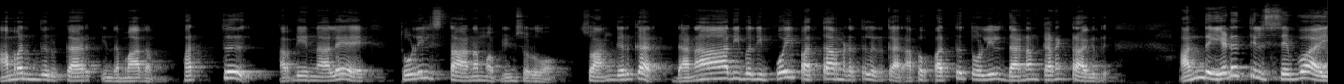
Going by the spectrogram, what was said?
அமர்ந்திருக்கார் இந்த மாதம். பத்து அப்படின்னாலே தொழில் ஸ்தானம் அப்படின்னு சொல்லுவோம். ஸோ அங்கே இருக்கார். தனாதிபதி போய் பத்தாம் இடத்துல இருக்கார். அப்போ பத்து தொழில் தனம் கனெக்ட் ஆகுது. அந்த இடத்தில் செவ்வாய்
